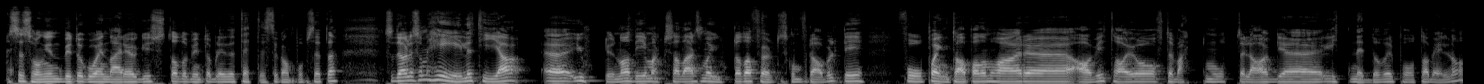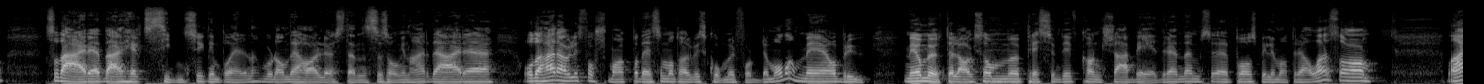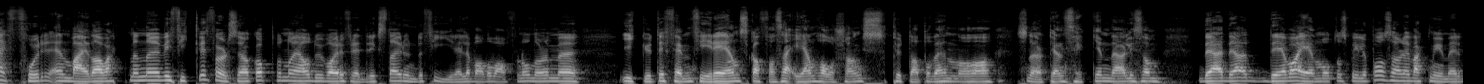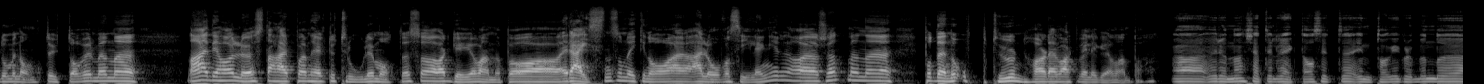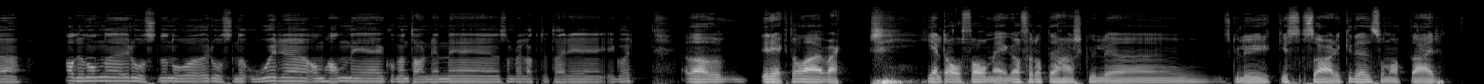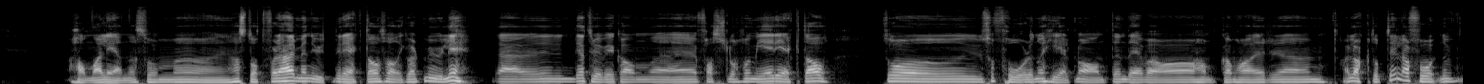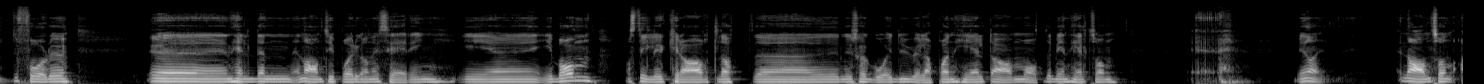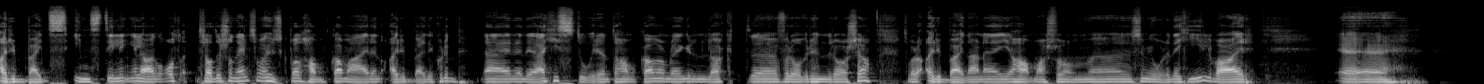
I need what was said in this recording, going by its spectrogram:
sesongen begynte å gå inn der i august, og det begynte å bli det tetteste kampoppsettet. Så det har liksom hele tida uh, gjort unna de matcha der som har gjort at det har føltes komfortabelt. De få poengtapene de har uh, avgitt, har jo ofte vært mot lag uh, litt nedover på tabellen nå. Så det er, det er, helt sinnssykt imponerende hvordan de har løst denne sesongen her. Det er, og det her er jo litt forsmak på det som antageligvis kommer for dem òg, med, med, å møte lag som presumptivt kanskje er bedre enn dem på spillematerialet. Så Nei, for en vei det har vært. Men uh, vi fikk litt følelsen, Jakob, når jeg og du var i Fredrikstad i runde fire, eller hva det var for noe, når de uh, gikk ut i 5-4-1, skaffa seg én halvsjanse, putta på den og snørte igjen sekken. Det, er liksom, det, det, det var én måte å spille på, så har de vært mye mer dominante utover. Men uh, nei, de har løst det her på en helt utrolig måte, så det har vært gøy å være med på reisen, som det ikke nå er, er lov å si lenger, har jeg skjønt. Men på denne oppturen har det vært veldig gøy å være med på. Uh, Rune, Kjetil Rekdal sitt inntog i klubben. Du hadde jo noen eh, rosende, noe, rosende ord eh, om han i kommentaren din i, som ble lagt ut her i, i går. Da, Rekdal har vært helt alfa og omega for at det her skulle, skulle lykkes. Så er det ikke det sånn at det er han alene som uh, har stått for det her, men uten Rekdal så hadde det ikke vært mulig. Det, er, det tror jeg vi kan uh, fastslå. For med Rekdal så, så, får du noe helt noe annet enn det hva HamKam har, uh, har lagt opp til. Da får, du får du en, hel, den, en, annen type organisering i, eh, i bånn. Og stiller krav til at uh, du skal gå i duella på en helt annen måte. Det blir en helt sånn uh, En annen sånn arbeidsinnstilling i laget. Og tradisjonelt så må vi huske på at HamKam er en arbeiderklubb. Det er, det er historien til HamKam. Den ble grunnlagt uh, for over 100 år siden. Så var det arbeiderne i Hamar som, som gjorde det. HIL var eh,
